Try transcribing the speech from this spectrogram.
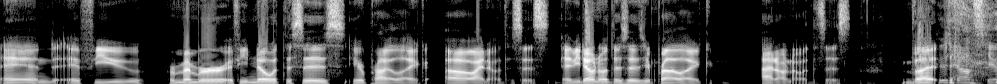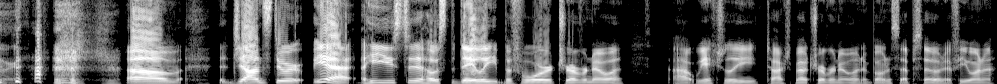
And if you remember, if you know what this is, you're probably like, "Oh, I know what this is." If you don't know what this is, you're probably like, "I don't know what this is." But Who's Jon Stewart? um, Jon Stewart, yeah, he used to host the Daily before Trevor Noah. Uh, we actually talked about Trevor Noah in a bonus episode. If you wanna,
